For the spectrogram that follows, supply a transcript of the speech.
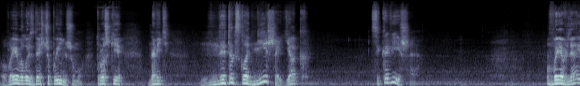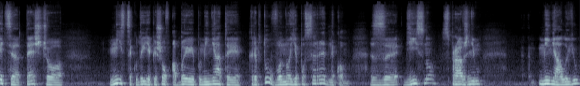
Виявилось дещо по-іншому. Трошки навіть не так складніше, як цікавіше. Виявляється те, що місце, куди я пішов, аби поміняти крипту, воно є посередником з дійсно справжнім мінялою,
